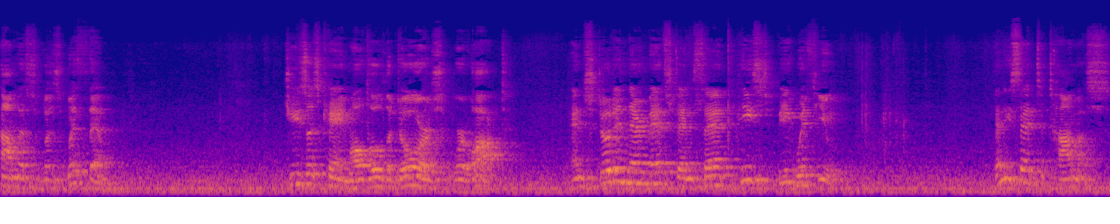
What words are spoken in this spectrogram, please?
Thomas was with them. Jesus came, although the doors were locked, and stood in their midst and said, Peace be with you. Then he said to Thomas,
